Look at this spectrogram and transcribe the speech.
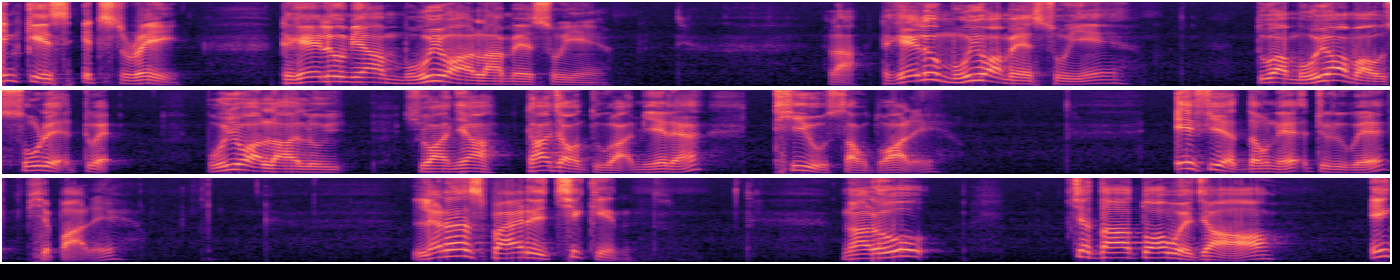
in case it's rain တကယ်လို့များမိုးရွာလာမယ်ဆိုရင်ဟလာတကယ်လို့မိုးရွာမယ်ဆိုရင် तू ကမိုးရွာမှာကိုစိုးတဲ့အတွက်မိုးရွာလာလို့ရွာညာဒါကြောင့် तू ကအမြဲတမ်း ထီးကိုစောင့်သွားတယ် if ရဲ့အသုံးနဲ့အတူတူပဲဖြစ်ပါတယ် Let us buy the chicken ငါတို့စက်သားသွားဝယ်ကြအောင် in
